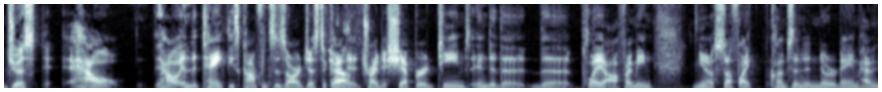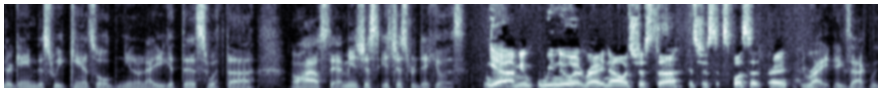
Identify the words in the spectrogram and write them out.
just how how in the tank these conferences are just to kind of yeah. try to shepherd teams into the the playoff. I mean, you know, stuff like Clemson and Notre Dame having their game this week canceled. You know, now you get this with uh, Ohio State. I mean, it's just it's just ridiculous. Yeah, I mean, we knew it, right? Now it's just uh, it's just explicit, right? Right, exactly,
